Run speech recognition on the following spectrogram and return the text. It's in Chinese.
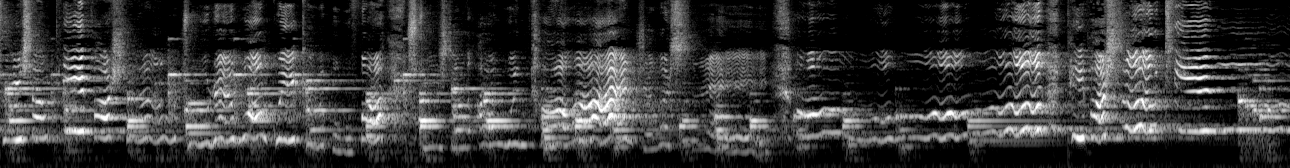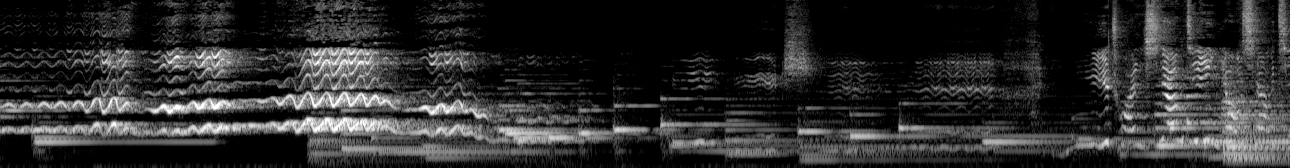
水上琵琶声，主人忘归客不发。水上安稳弹着谁？哦，琵琶声停了，欲语迟。一船香鲸又相见。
